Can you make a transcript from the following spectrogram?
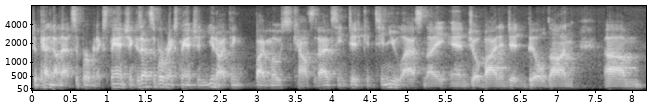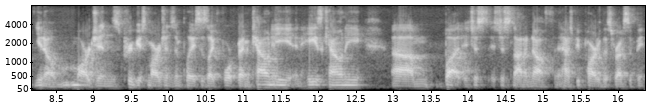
depend on that suburban expansion because that suburban expansion, you know, I think by most counts that I've seen did continue last night, and Joe Biden did build on, um, you know, margins, previous margins in places like Fort Bend County and Hays County, um, but it just it's just not enough. It has to be part of this recipe.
